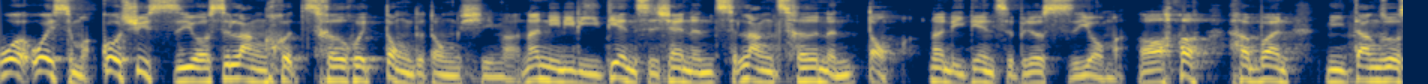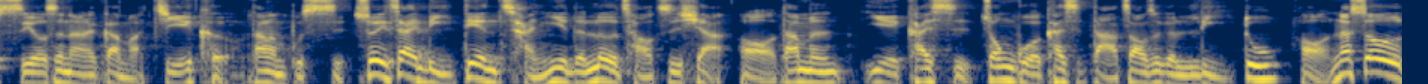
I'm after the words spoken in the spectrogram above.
为为什么过去石油是让会车会动的东西嘛？那你锂电池现在能让车能动，那锂电池不就石油嘛？哦，不然你当做石油是拿来干嘛？解渴？当然不是。所以在锂电产业的热潮之下，哦，他们也开始中国开始打造这个锂都。哦，那时候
